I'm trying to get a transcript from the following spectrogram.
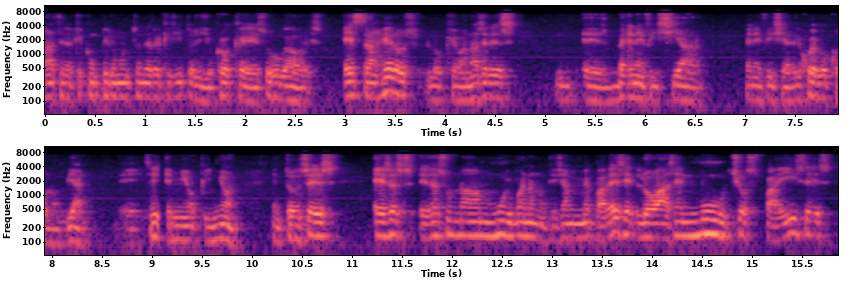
van a tener que cumplir un montón de requisitos y yo creo que esos jugadores extranjeros lo que van a hacer es, es beneficiar beneficiar el juego colombiano, eh, en mi opinión. Entonces, esa es, esa es una muy buena noticia, a mí me parece. Lo hacen muchos países.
